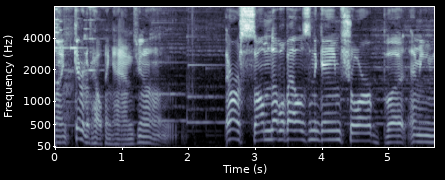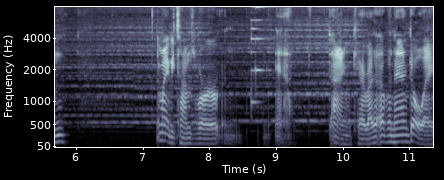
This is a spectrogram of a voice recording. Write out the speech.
like, get rid of Helping Hand, you know. There are some double battles in the game, sure, but, I mean, there might be times where, yeah, I don't care about Helping Hand, go away.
